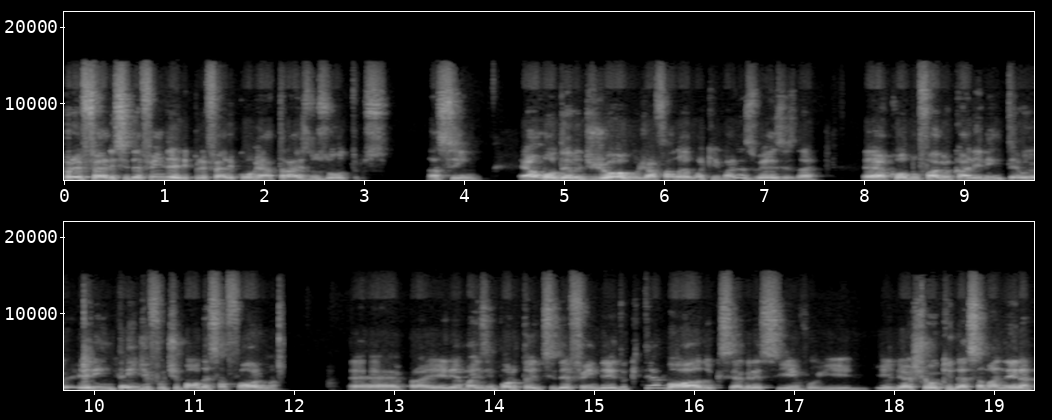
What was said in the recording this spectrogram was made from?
prefere se defender, ele prefere correr atrás dos outros. Assim, é um modelo de jogo, já falamos aqui várias vezes, né? É como o Fábio Carilli ele entende futebol dessa forma. É, para ele é mais importante se defender do que ter a bola, do que ser agressivo. E ele achou que dessa maneira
